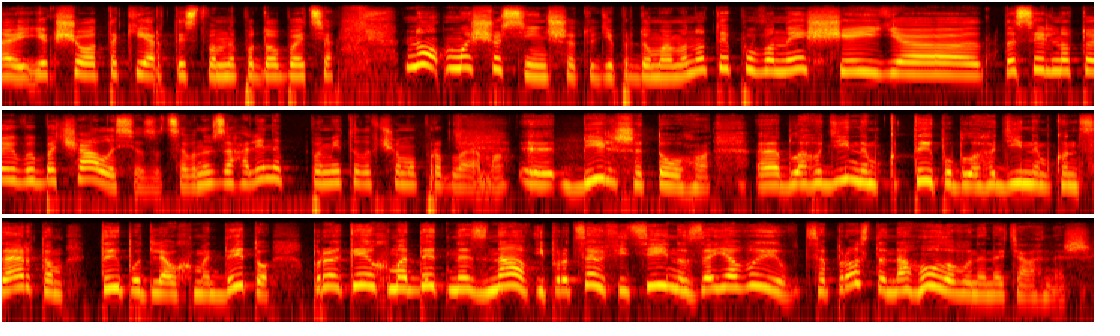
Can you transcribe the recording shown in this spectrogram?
е, якщо такий артист вам не подобається, ну ми щось інше тоді придумаємо. Ну, типу, вони ще й е, не сильно то і вибачалися за це. Вони взагалі не помітили, в чому проблема. Більше того, благодійним типу благодійним концертом, типу для Охмедиту, про який Охмедит не знав, і про це офіційно заявив. Це просто на голову не натягнеш.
